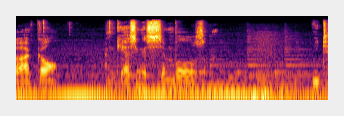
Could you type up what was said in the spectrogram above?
I've got, guessing the symbols. Two.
